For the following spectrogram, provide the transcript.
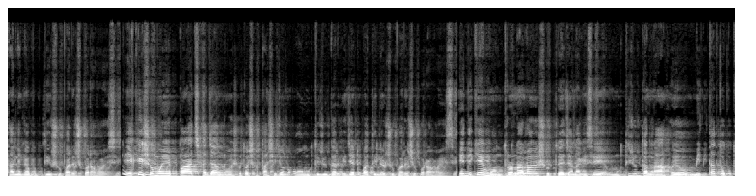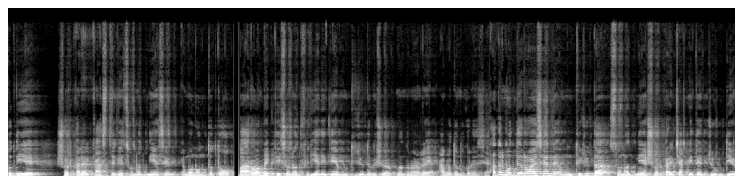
তালিকাভুক্তির সুপারিশ করা হয়েছে। একই সময়ে পাঁচ হাজার নয়শত সাতাশি জন অমুক্তিযোদ্ধার গেজেট বাতিলের সুপারিশও করা হয়েছে। এদিকে মন্ত্রণালয় সূত্রে জানা গেছে, মুক্তিযোদ্ধা না হয়েও মিথ্যা তথ্য দিয়ে সরকারের কাছ থেকে সনদ নিয়েছেন। এমন অন্তত বারো ব্যক্তি সনদ ফিরিয়ে দিতে মুক্তিযুদ্ধ বিষয়ক মন্ত্রণালয়ে আবেদন করেছে। তাদের মধ্যে রয়েছেন মুক্তিযোদ্ধা সনদ নিয়ে সরকারি চাকরিতে যোগ দিয়ে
